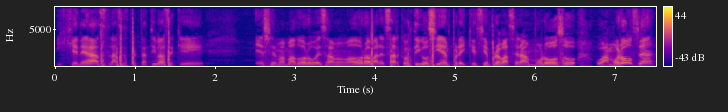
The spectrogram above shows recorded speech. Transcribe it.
y generas las expectativas de que ese mamador o esa mamadora va a estar contigo siempre y que siempre va a ser amoroso o amorosa.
